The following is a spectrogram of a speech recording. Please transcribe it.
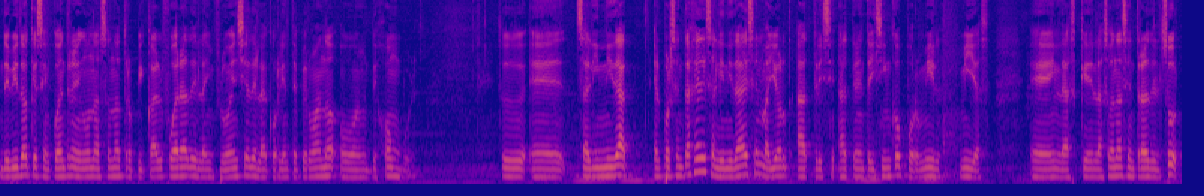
debido a que se encuentran en una zona tropical fuera de la influencia de la corriente peruana o de Humboldt. Eh, salinidad. El porcentaje de salinidad es el mayor a, 35 por mil millas, eh, en las que la zona central del sur.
